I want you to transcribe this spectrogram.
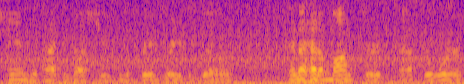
cans of Hackintosh juice in the fridge ready to go and I had a monster after work.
